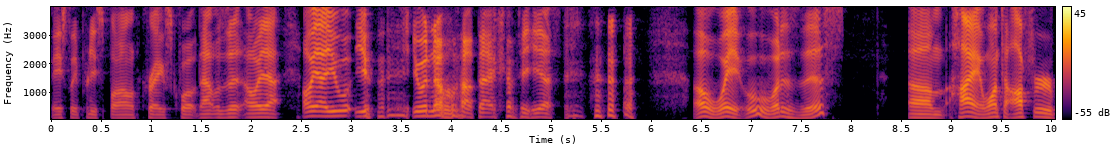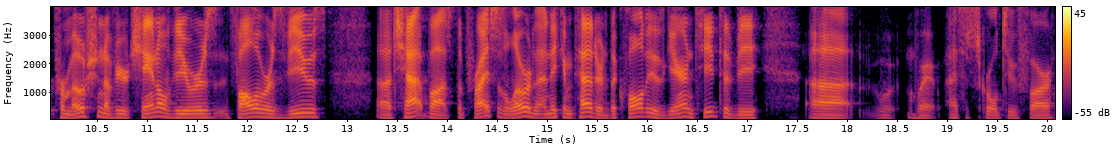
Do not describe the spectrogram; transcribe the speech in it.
Basically, pretty spot on with Craig's quote. That was it. Oh yeah. Oh yeah. You you you would know about that, be yes. oh wait. Ooh, what is this? Um, hi. I want to offer promotion of your channel viewers, followers, views, uh, chatbots. The price is lower than any competitor. The quality is guaranteed to be. Uh, wait, I scrolled too far.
